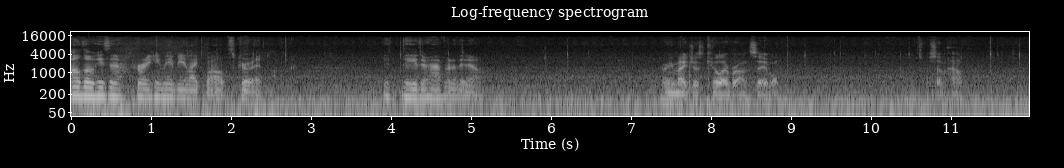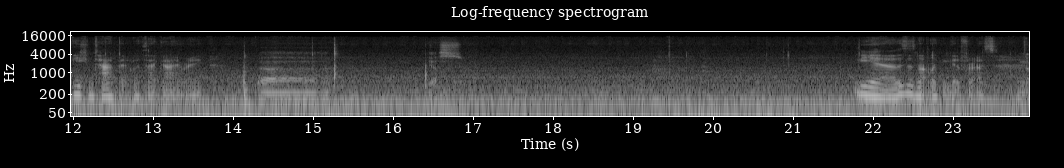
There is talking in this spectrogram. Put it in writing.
Although he's in a hurry, he may be like, well, screw it. They either have it or they don't. Or he might just kill our Bronze Sable. Somehow. You can tap it with that guy, right? Uh, yes. Yeah, this is not looking good for us. No.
